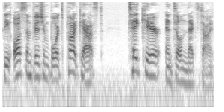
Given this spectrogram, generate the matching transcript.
the Awesome Vision Boards podcast. Take care until next time.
